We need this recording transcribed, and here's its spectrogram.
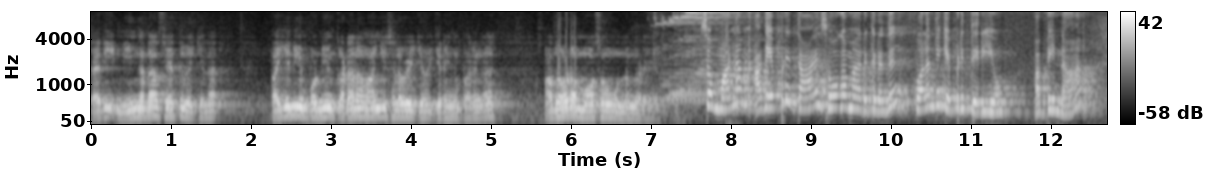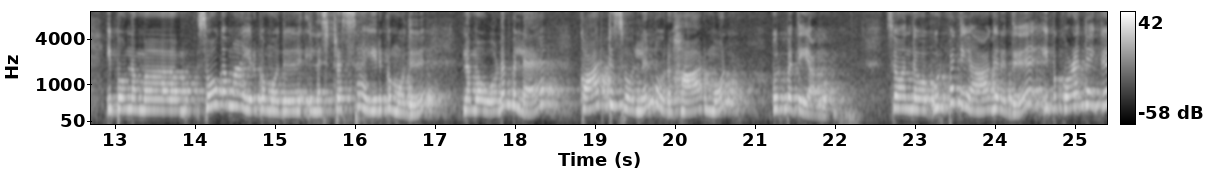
சரி நீங்கள் தான் சேர்த்து வைக்கல. பையனையும் பொண்ணையும் கடனை வாங்கி செலவழிக்க வைக்கிறீங்க பாருங்கள் அதோட மோசம் ஒன்றும் கிடையாது. ஸோ மனம் அது எப்படி தாய் சோகமாக இருக்கிறது? குழந்தைக்கு எப்படி தெரியும்? அப்படின்னா இப்போ நம்ம சோகமாக இருக்கும்போது இல்லை ஸ்ட்ரெஸ்ஸாக இருக்கும்போது நம்ம உடம்புல கார்டிசோல்னு ஒரு ஹார்மோன் உற்பத்தி ஆகும் ஸோ அந்த உற்பத்தி ஆகிறது இப்போ குழந்தைக்கு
